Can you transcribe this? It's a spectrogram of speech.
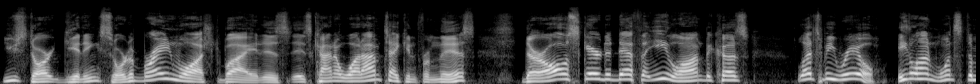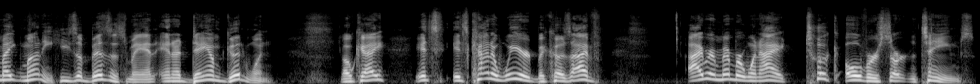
you start getting sort of brainwashed by it. Is is kind of what I'm taking from this. They're all scared to death of Elon because let's be real. Elon wants to make money. He's a businessman and a damn good one. Okay? It's it's kind of weird because I've I remember when I took over certain teams,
